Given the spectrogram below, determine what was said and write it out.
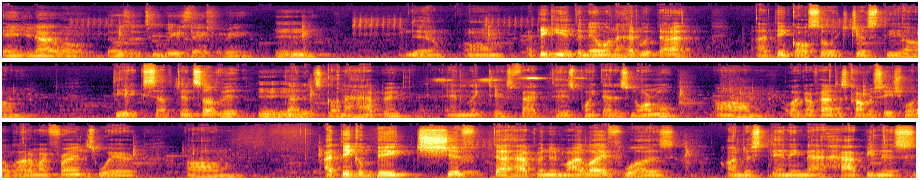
and you're not alone those are the two biggest things for me Mm-hmm. Yeah, um, I think he hit the nail on the head with that. I think also it's just the um, the acceptance of it Mm-hmm. that it's gonna happen, and like to his fact, to his point that it's normal. Um, like I've had this conversation with a lot of my friends where, um, I think a big shift that happened in my life was understanding that happiness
